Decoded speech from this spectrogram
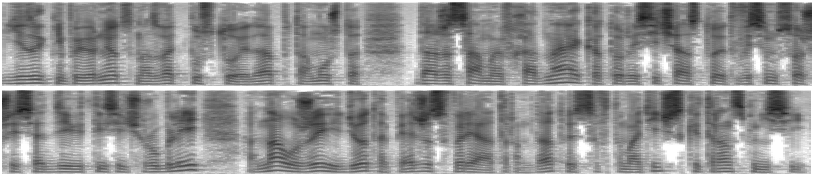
язык не повернется назвать пустой, да, потому что даже самая входная, которая сейчас стоит 869 тысяч рублей, она уже идет, опять же, с вариатором, да, то есть с автоматической трансмиссией.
